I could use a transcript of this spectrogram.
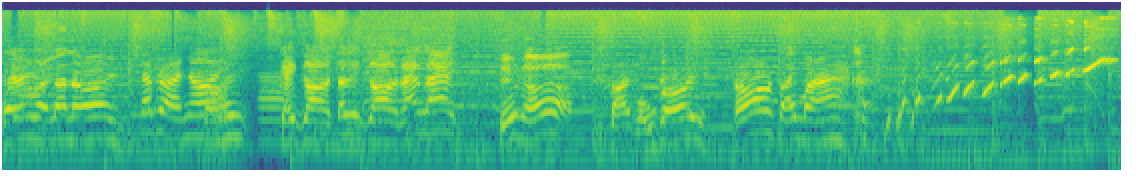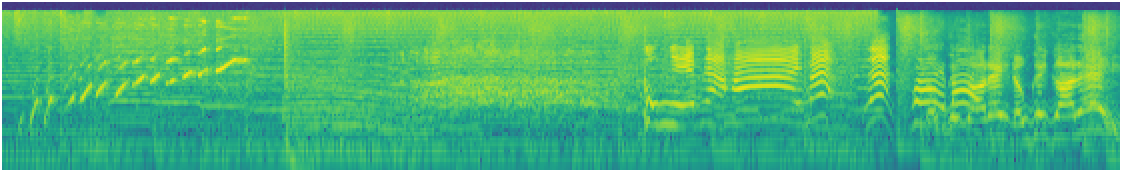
Ráng lên anh ơi. Sắp rồi anh ơi cây cờ tới cây cờ ráng lên. Xíu nữa. Tay phụ coi đó tại mà. Cùng nhịp nè hai ba lên. Đụng cây cờ đi đụng cây cờ đi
